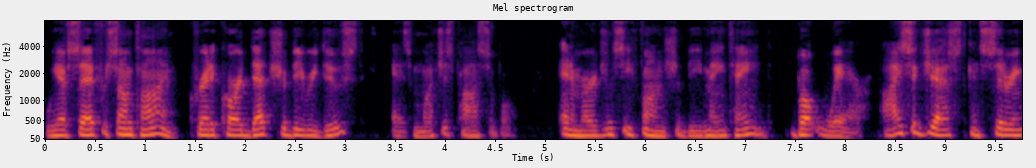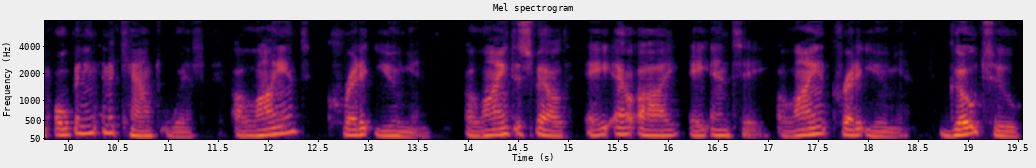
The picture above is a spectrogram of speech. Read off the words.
We have said for some time credit card debt should be reduced as much as possible, and emergency funds should be maintained. But where? I suggest considering opening an account with Alliant Credit Union. Alliant is spelled A L I A N T. Alliant Credit Union. Go to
